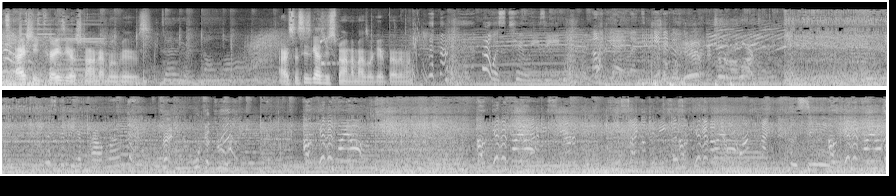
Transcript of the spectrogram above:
it's actually crazy how strong that move is. Alright, since these guys respawned, I might as well get the other one. that was too easy. Okay, let's keep it moving. Here, intruder alert! This could be a problem. Hey, we'll get through it. I'll give it my all. I'll give it my all. The psychokinesis. I'll give it my all. Worst nightmare. I'll give it my all.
